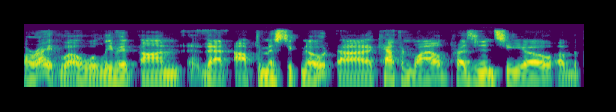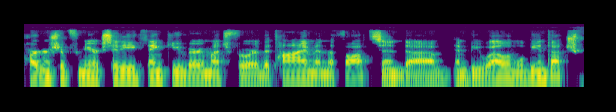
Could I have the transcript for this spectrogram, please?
All right. Well, we'll leave it on that optimistic note. Uh, Kathryn Wylde, President and CEO of the Partnership for New York City. Thank you very much for the time and the thoughts, and uh, and be well. And we'll be in touch.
